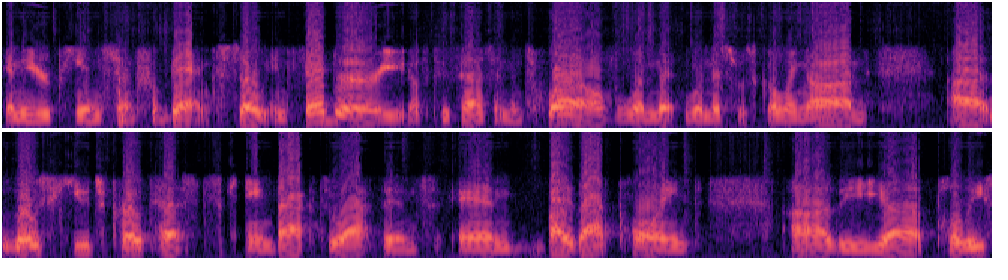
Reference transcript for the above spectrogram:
and the European Central Bank. So in February of 2012, when th- when this was going on. Uh, those huge protests came back to Athens, and by that point, uh, the uh, police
